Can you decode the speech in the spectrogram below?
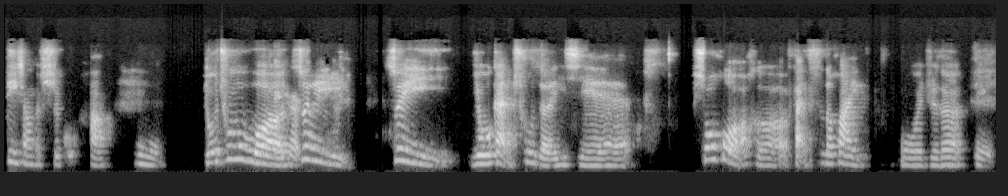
地上的事故。哈，嗯，读出我最最有感触的一些。收获和反思的话语，我觉得对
